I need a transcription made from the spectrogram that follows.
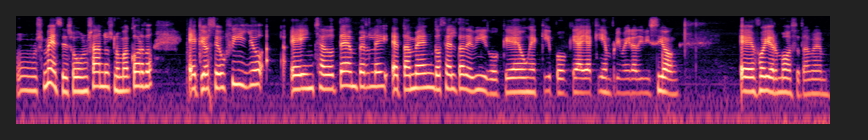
uns meses ou uns anos, non me acordo, e que o seu fillo é hincha do Temperley e tamén do Celta de Vigo, que é un equipo que hai aquí en Primeira División. E foi hermoso tamén.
